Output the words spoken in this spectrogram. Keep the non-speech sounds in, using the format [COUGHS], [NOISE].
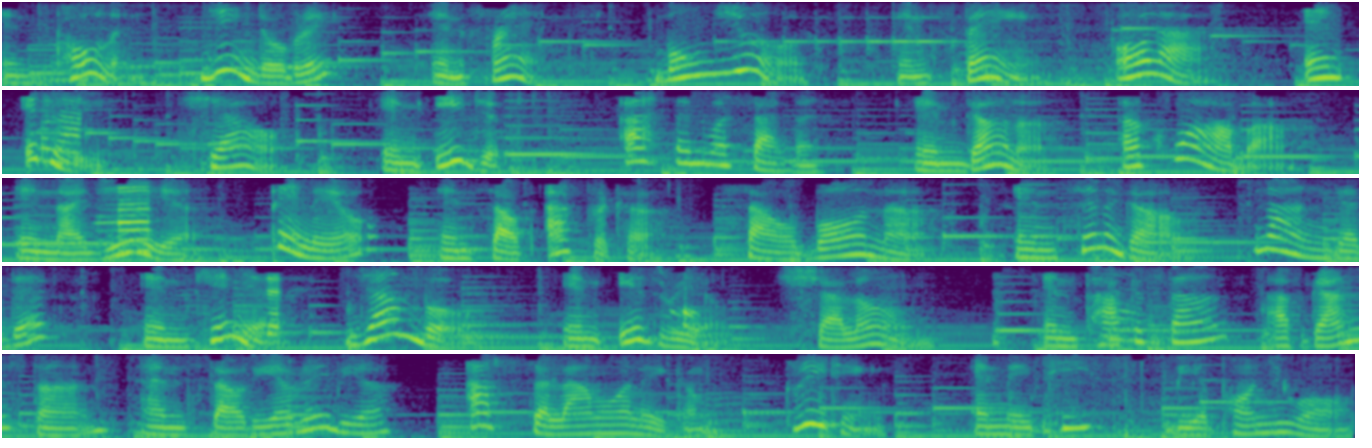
In Poland, Dzień dobry in France, bonjour in Spain, hola in Italy, ciao in Egypt, ahlan wa sahlan in Ghana, akwaba in Nigeria, paleo in South Africa, sawubona in Senegal, nangadef in Kenya, jambo in Israel, shalom in Pakistan, Afghanistan, and Saudi Arabia, assalamu alaikum. Greetings and may peace be upon you all.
